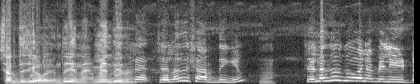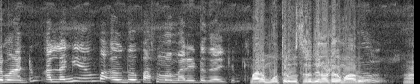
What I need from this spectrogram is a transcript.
ഛർദ്ദിച്ച് കളയും എന്ത് ചെയ്യുന്നത് അമ്മ എന്ത് ചെയ്യുന്നത് ചിലത് ഛർദ്ദിക്കും. ചിലത് ഇതുപോലെ ബലിയിട്ട് മാറ്റും. അല്ലെങ്കിൽ ഞാൻ പ- ഇത് ഭസ്മം വരയിട്ട് തയ്ക്കും മലമൂത്ര വിസർജനോട്ടൊക്കെ മാറുമോ ആ.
